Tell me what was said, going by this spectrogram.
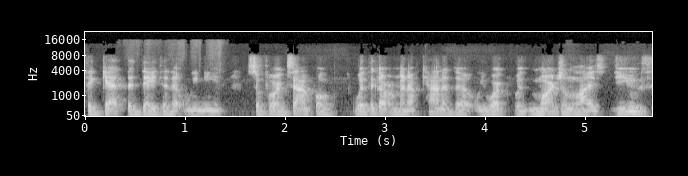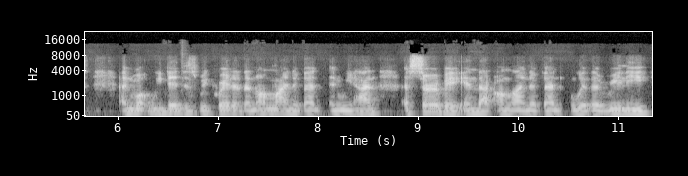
to get the data that we need. So, for example, with the government of Canada, we worked with marginalized youth, and what we did is we created an online event and we had a survey in that online event with a really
